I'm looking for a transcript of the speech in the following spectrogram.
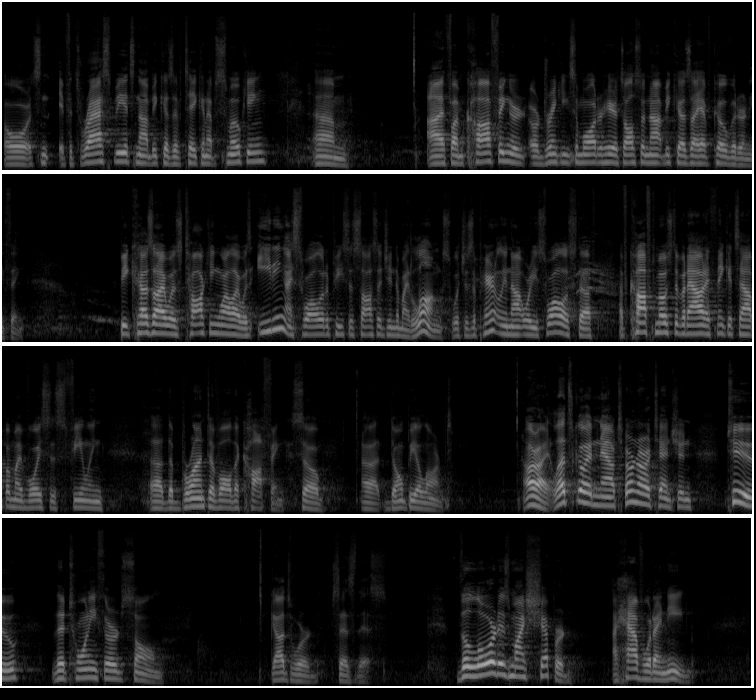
or it's, if it's raspy, it's not because I've taken up smoking. Um, if I'm coughing or, or drinking some water here, it's also not because I have COVID or anything. Because I was talking while I was eating, I swallowed a piece of sausage into my lungs, which is apparently not where you swallow stuff. I've coughed most of it out. I think it's out, but my voice is feeling uh, the brunt of all the coughing. So uh, don't be alarmed. All right, let's go ahead and now turn our attention to the 23rd Psalm. God's word says this the Lord is my shepherd. I have what I need.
